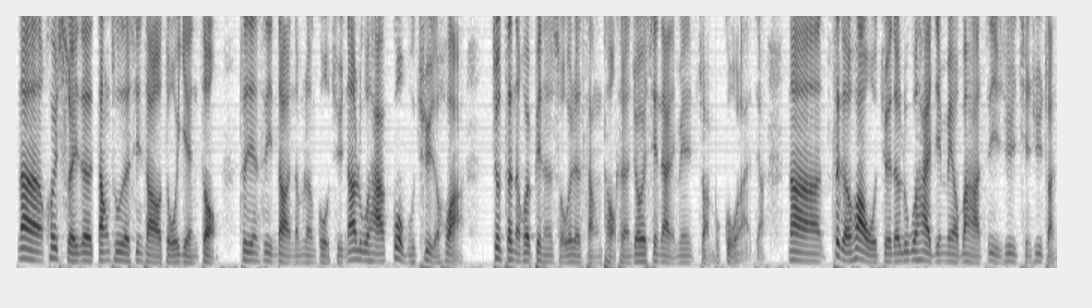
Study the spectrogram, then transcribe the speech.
那会随着当初的性骚扰多严重，这件事情到底能不能过去？那如果他过不去的话，就真的会变成所谓的伤痛，可能就会陷在里面转不过来，这样。那这个的话，我觉得如果他已经没有办法自己去情绪转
